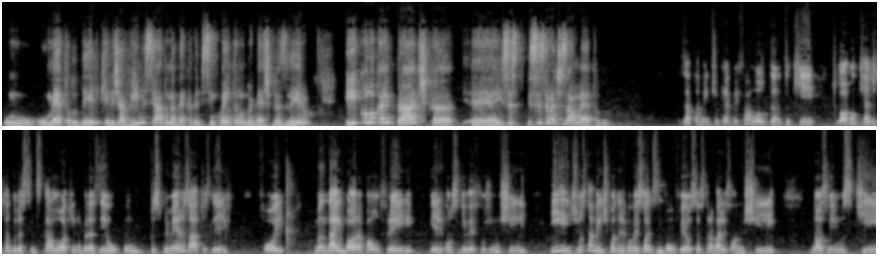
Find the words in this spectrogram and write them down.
o, o método dele, que ele já havia iniciado na década de 50 no Nordeste brasileiro, e colocar em prática é, e, e sistematizar o método. Exatamente o que a Vi falou, tanto que logo que a ditadura se instalou aqui no Brasil, um dos primeiros atos dele foi mandar embora Paulo Freire e ele conseguiu refúgio no Chile. E justamente quando ele começou a desenvolver os seus trabalhos lá no Chile, nós vimos que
